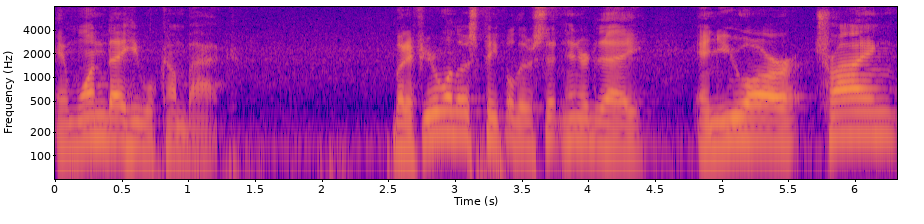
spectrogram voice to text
and one day He will come back. But if you're one of those people that are sitting here today and you are trying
